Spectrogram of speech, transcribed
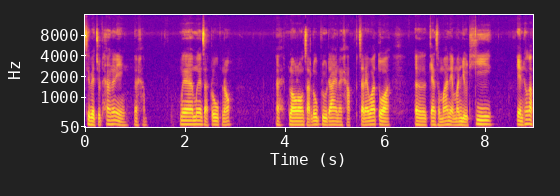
11.5 นั่นเองนะครับ เมื่อเมื่อจัดรูปเนาะอะลองลองจัดรูปดูได้นะครับ จะได้ว่าตัวเออแกนสมมาตรเนี่ยมันอยู่ที่ n เท่ากับ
